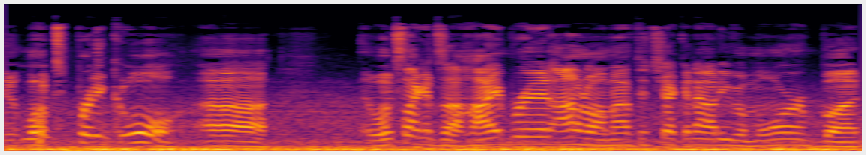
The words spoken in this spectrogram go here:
It looks pretty cool. Uh, it looks like it's a hybrid. I don't know. I'm gonna have to check it out even more, but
